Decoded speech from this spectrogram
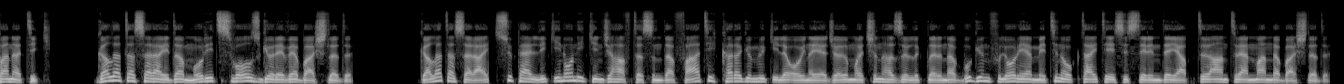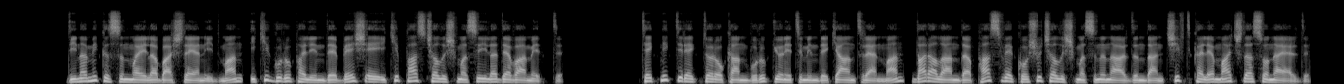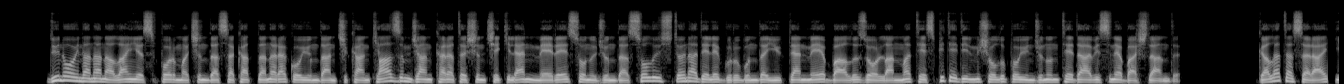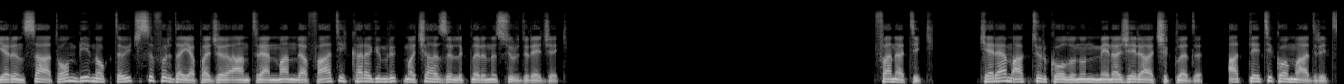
Fanatik. Galatasaray'da Moritz Wolz göreve başladı. Galatasaray, Süper Lig'in 12. haftasında Fatih Karagümrük ile oynayacağı maçın hazırlıklarına bugün Florya Metin Oktay tesislerinde yaptığı antrenmanla başladı. Dinamik ısınmayla başlayan idman, iki grup halinde 5E2 pas çalışmasıyla devam etti. Teknik direktör Okan Buruk yönetimindeki antrenman, dar alanda pas ve koşu çalışmasının ardından çift kale maçla sona erdi. Dün oynanan Alanya Spor maçında sakatlanarak oyundan çıkan Kazımcan Karataş'ın çekilen MR sonucunda sol üst ön adele grubunda yüklenmeye bağlı zorlanma tespit edilmiş olup oyuncunun tedavisine başlandı. Galatasaray, yarın saat 11.30'da yapacağı antrenmanla Fatih Karagümrük maçı hazırlıklarını sürdürecek. Fanatik. Kerem Aktürkoğlu'nun menajeri açıkladı. Atletico Madrid.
